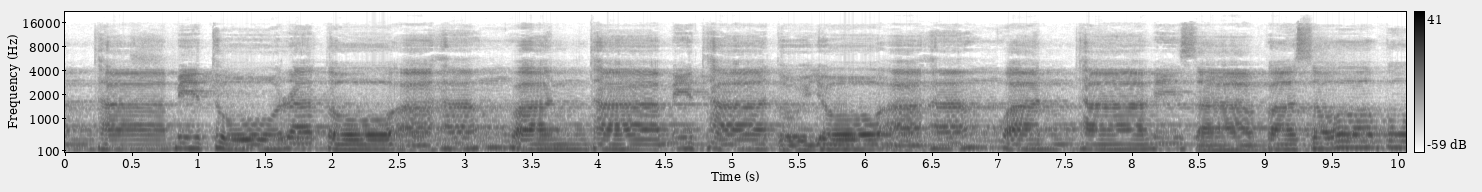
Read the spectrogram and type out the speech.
นทามิทุระโตอาหังวันทามิทาตุโยอาหัง วันทามิสาภโสพุ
